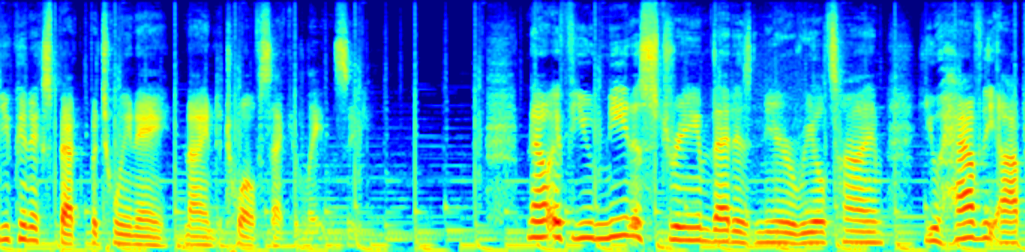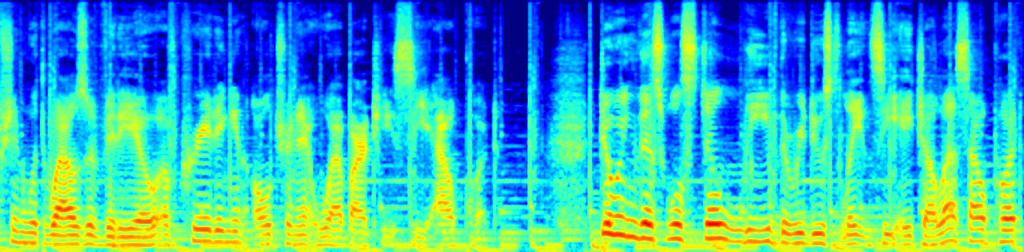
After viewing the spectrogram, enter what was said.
you can expect between a 9 to 12 second latency. Now, if you need a stream that is near real time, you have the option with Wowza Video of creating an alternate WebRTC output. Doing this will still leave the reduced latency HLS output,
